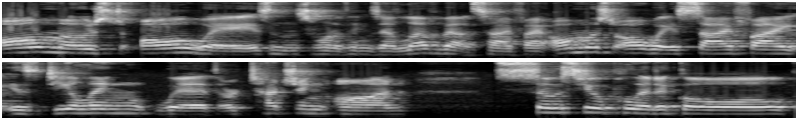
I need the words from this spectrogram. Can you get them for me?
almost always and this is one of the things i love about sci-fi almost always sci-fi is dealing with or touching on socio-political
